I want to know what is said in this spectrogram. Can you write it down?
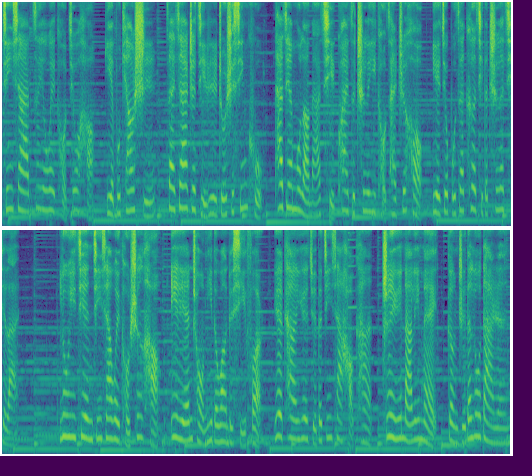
今夏自幼胃口就好，也不挑食，在家这几日着实辛苦。他见穆老拿起筷子吃了一口菜之后，也就不再客气的吃了起来。陆毅见今夏胃口甚好，一脸宠溺的望着媳妇儿。越看越觉得今夏好看，至于哪里美，耿直的陆大人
